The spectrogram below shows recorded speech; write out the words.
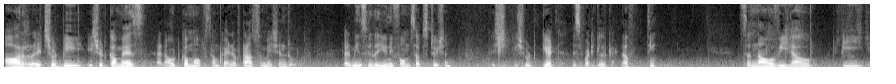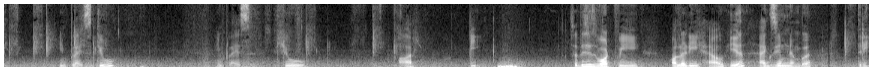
or it should be it should come as an outcome of some kind of transformation rule that means with a uniform substitution you should get this particular kind of thing. So now we have P implies Q implies Q or P. So this is what we already have here axiom number 3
